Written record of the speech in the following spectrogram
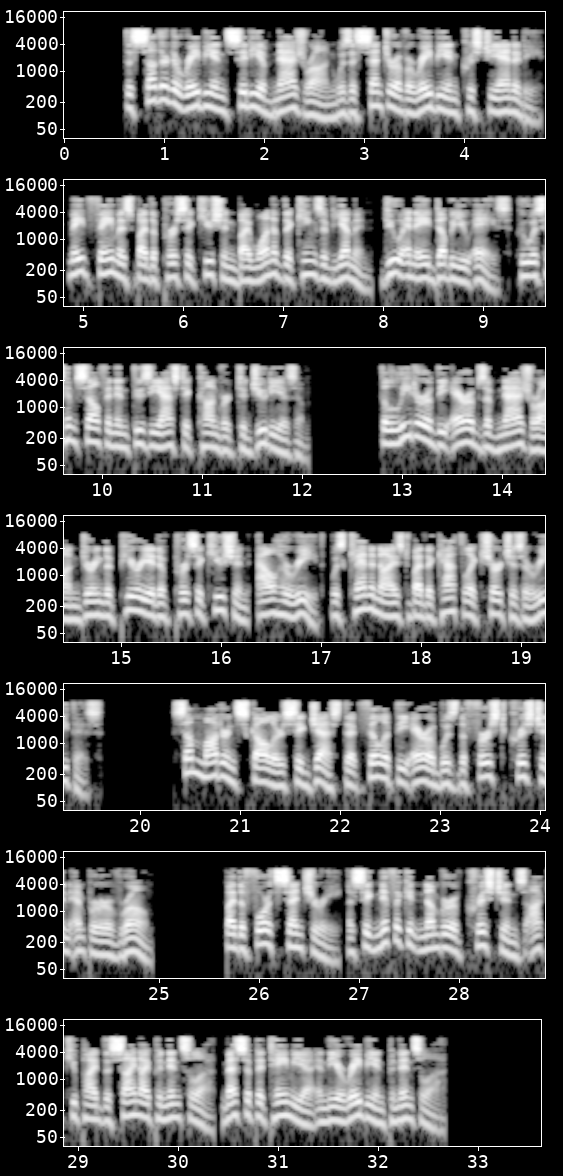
The southern Arabian city of Najran was a center of Arabian Christianity, made famous by the persecution by one of the kings of Yemen, Dhu Nuwas, who was himself an enthusiastic convert to Judaism. The leader of the Arabs of Najran during the period of persecution, al-Harith, was canonized by the Catholic Church as Arethas. Some modern scholars suggest that Philip the Arab was the first Christian emperor of Rome. By the 4th century, a significant number of Christians occupied the Sinai Peninsula, Mesopotamia and the Arabian Peninsula.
